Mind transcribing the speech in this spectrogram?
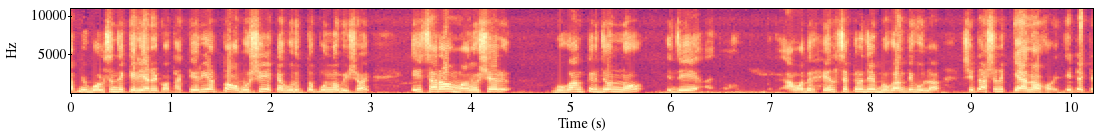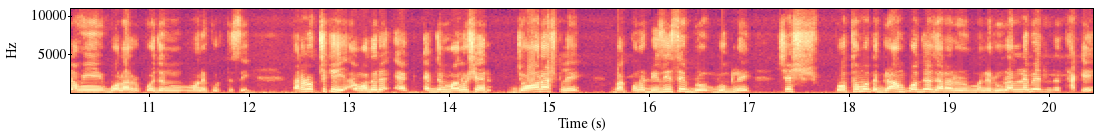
আপনি বলছেন যে কেরিয়ারের কথা। কেরিয়ার তো অবশ্যই একটা গুরুত্বপূর্ণ বিষয়। এছাড়াও মানুষের ভোগান্তির জন্য যে আমাদের হেলথ সেক্টরে যে ভোগান্তিগুলো, সেটা আসলে কেন হয়? এটা একটু আমি বলার প্রয়োজন মনে করতেছি। কারণ হচ্ছে কি, আমাদের এক- একজন মানুষের জ্বর আসলে বা কোনো ডিজিজে ভুগলে সে প্রথমত গ্রাম পর্যায়ে যারা মানে রুরাল লেভেলে থাকে,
